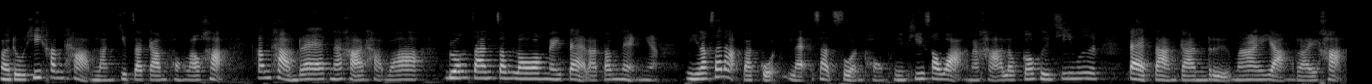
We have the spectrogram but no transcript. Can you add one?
มาดูที่คำถามหลังกิจกรรมของเราค่ะคำถามแรกนะคะ ถามว่าดวงจันทร์จำลองในแต่ละตำแหน่งเนี่ยมีลักษณะปรากฏและสัดส่วนของพื้นที่สว่างนะคะ แล้วก็พื้นที่มืดแตกต่างกันหรือไม่อย่างไรค่ะ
